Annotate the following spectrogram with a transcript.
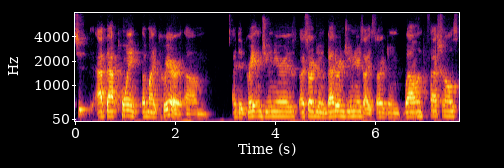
to, at that point of my career. Um, I did great in juniors. I started doing better in juniors. I started doing well in professionals,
